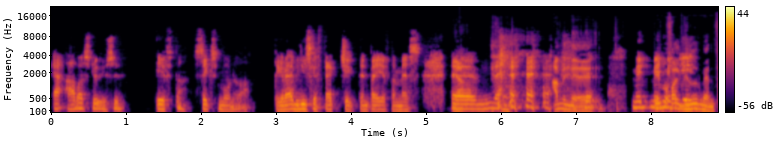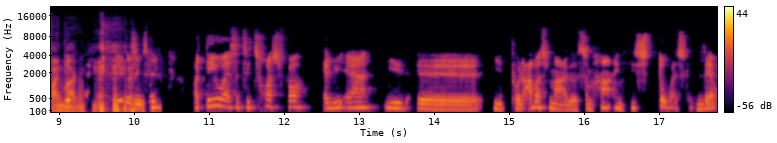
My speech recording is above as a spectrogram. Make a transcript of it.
er arbejdsløse efter 6 måneder. Det kan være, at vi lige skal fact-check den bagefter, Mads. Ja. Øhm, ja, men, øh, men, men, det må men, folk vide med en fejnmarken. Lige præcis. Ikke? Og det er jo altså til trods for, at vi er i, øh, i, på et arbejdsmarked, som har en historisk lav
